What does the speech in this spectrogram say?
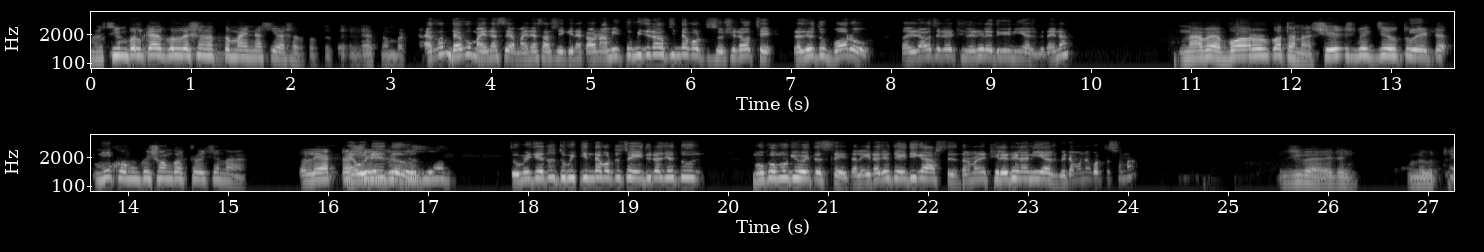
মানে সিম্পল ক্যালকুলেশনে তো মাইনাসই আসার কথা এক নাম্বার এখন দেখো মাইনাসে মাইনাস আসে কিনা কারণ আমি তুমি যেটা চিন্তা করতেছো সেটা হচ্ছে এটা যেহেতু বড় তাহলে এটা হচ্ছে এটা ঠেলে ঠেলে দিকে নিয়ে আসবে তাই না? না ভাই বড়র কথা না শেষ বেগ যেহেতু এটা মুখোমুখি সংঘর্ষ হয়েছে না তাহলে একটা হ্যাঁ, শেষ বেগ যদি তুমি যেহেতু তুমি চিন্তা করতেছো এই দুটা যেহেতু মুখোমুখি হইতেছে। তাহলে এটা যেহেতু এইদিকে আসছে তার মানে ঠেলে ঠেলে নিয়ে আসবে এটা মনে করতেছো না? জি ভাই এটাই মনে করতেছি।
